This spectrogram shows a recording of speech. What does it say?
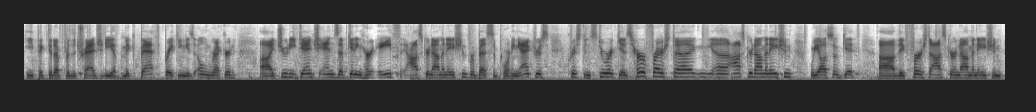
He picked it up for the tragedy of Macbeth, breaking his own record. Uh, Judi Dench ends up getting her eighth Oscar nomination for Best Supporting Actress. Kristen Stewart gives her first uh, uh, Oscar nomination. We also get uh, the first Oscar nomination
